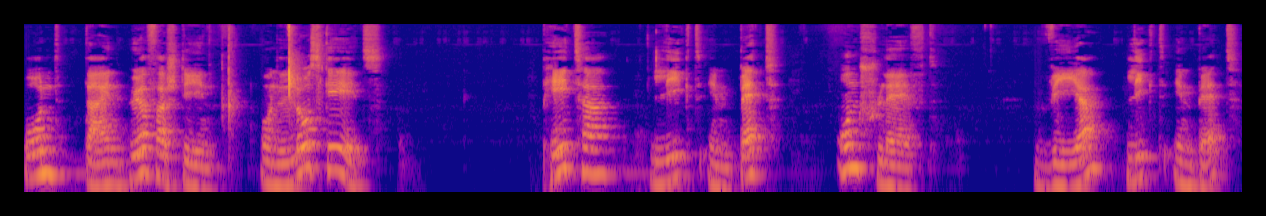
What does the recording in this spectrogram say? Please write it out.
und dein Hörverstehen. Und los geht's. Peter liegt im Bett und schläft. Wer liegt im Bett?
